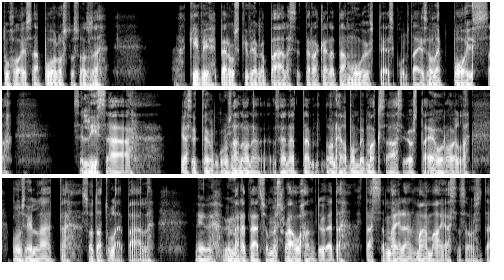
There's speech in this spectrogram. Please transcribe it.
tuhoisaa. Puolustus on se kivi, peruskivi, jonka päälle sitten rakennetaan muu yhteiskunta. Ei se ole poissa. Se lisää. Ja sitten kun sanon sen, että on helpompi maksaa asioista euroilla kuin sillä, että sota tulee päälle, niin ymmärretään, että se on myös rauhantyötä. Tässä meidän maailmanajassa se on sitä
